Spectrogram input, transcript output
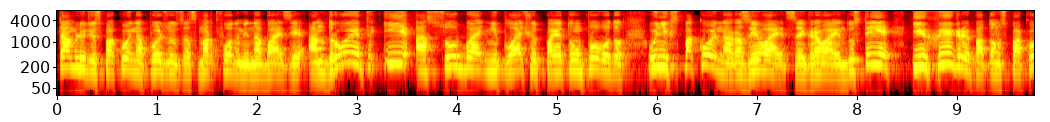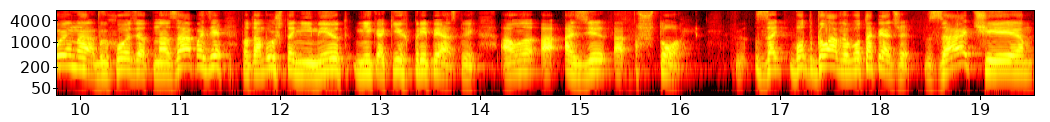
там люди спокойно пользуются смартфонами на базе Android и особо не плачут по этому поводу. У них спокойно развивается игровая индустрия, их игры потом спокойно выходят на Западе, потому что не имеют никаких препятствий. А, у- а- а а что? За- вот главное, вот опять же, зачем?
